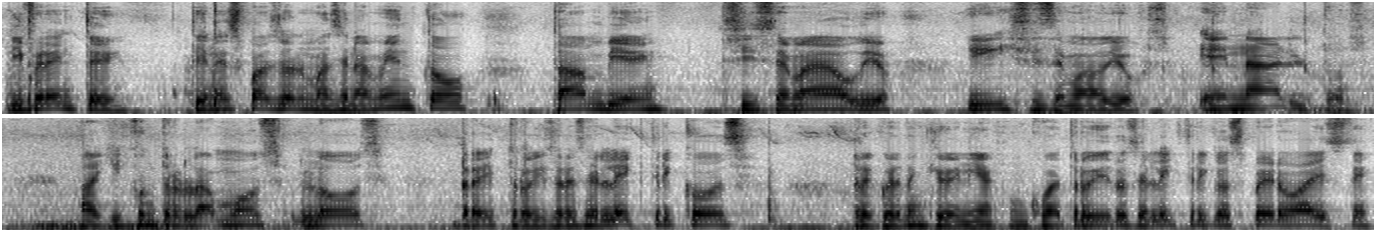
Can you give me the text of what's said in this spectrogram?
diferente. Tiene espacio de almacenamiento, también sistema de audio y sistema de audio en altos. Aquí controlamos los retrovisores eléctricos. Recuerden que venía con cuatro vidrios eléctricos, pero a este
